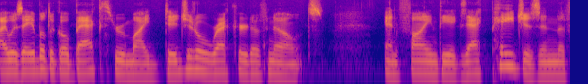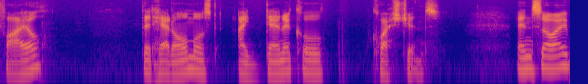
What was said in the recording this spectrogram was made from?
I was able to go back through my digital record of notes and find the exact pages in the file that had almost identical questions. And so I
